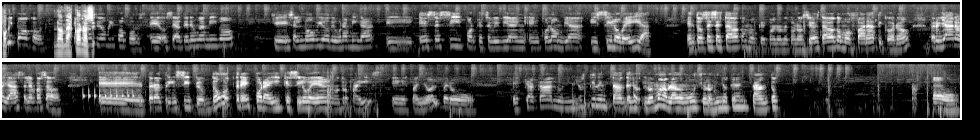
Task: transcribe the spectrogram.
Muy pocos. No me has He conocido. conocido muy pocos. Eh, o sea, tiene un amigo que es el novio de una amiga y ese sí, porque se vivía en, en Colombia y sí lo veía. Entonces estaba como que cuando me conoció estaba como fanático, ¿no? Pero ya no, ya se le han pasado. Eh, pero al principio, dos o tres por ahí que sí lo veían en otro país, en español, pero es que acá los niños tienen tanto, lo, lo hemos hablado mucho, los niños tienen tanto... No,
